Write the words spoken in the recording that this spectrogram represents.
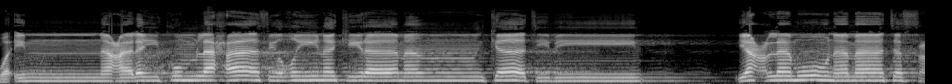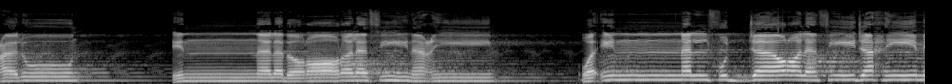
وان عليكم لحافظين كراما كاتبين يعلمون ما تفعلون ان الابرار لفي نعيم وان الفجار لفي جحيم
